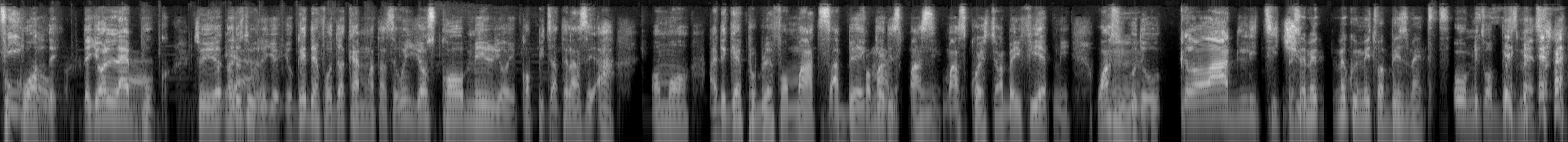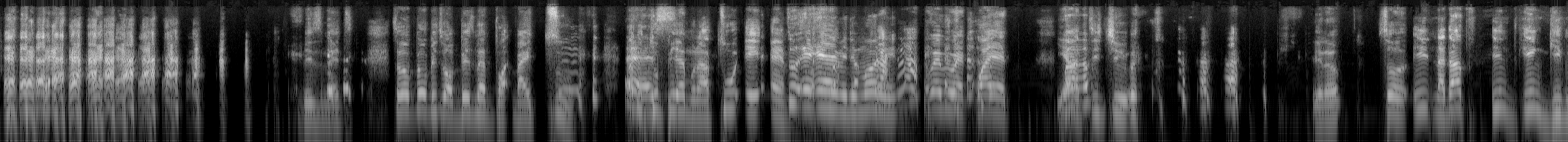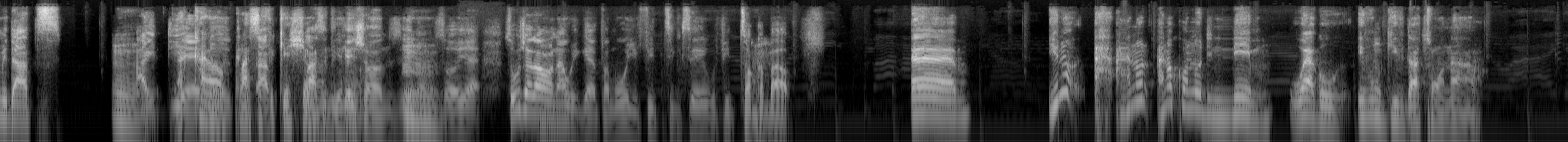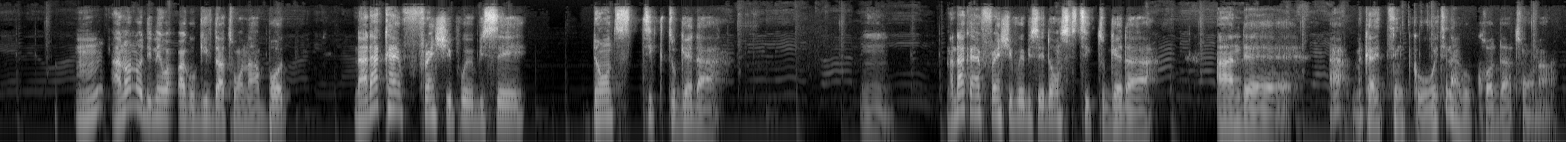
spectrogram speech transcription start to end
bookworm? They, they just like Yeah. book. So you, Yeah. people, you, you get them for that kind of matter. So when you just call Mary or you call Peter, tell her say ah, Omo, I dey get problem for maths. I beg get this maths, maths question. I beg if you help me. Once you go, Mm. they will gladly They teach say you. make, make we meet for basement. Oh, meet for basement. basement. So we'll meet for basement by- by two. Not be Yes. 2 p.m. or 2 a.m. 2 a.m. in the morning. when we were quiet. Yeah. Man, teach you. you know. So in, now that in, in give me that Mm. idea, that kind you know, of that classification. you know. classifications, you know. Mm. So yeah. So which other one now we get from what you fit think say we fit talk about? Um, you know, I I don't, I don't know the name where I go even give that one now. Mm, I don't know the name where I go give that one now, but now that kind of friendship will be say, don't stick together. Mm. Now that kind of friendship will be say, don't stick together, and uh, ah, make I think. Oh, what thing I go call that one now?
